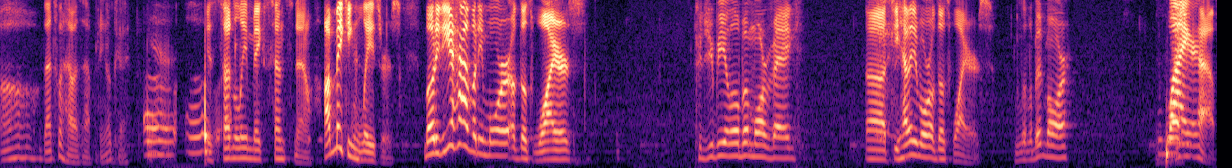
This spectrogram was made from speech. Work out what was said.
Oh, that's what how it's happening. Okay, Oh, oh. it suddenly makes sense now. I'm making lasers. Modi, do you have any more of those wires? Could you be a little bit more vague? Uh, do you have any more of those wires? A little bit more. What do you have?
